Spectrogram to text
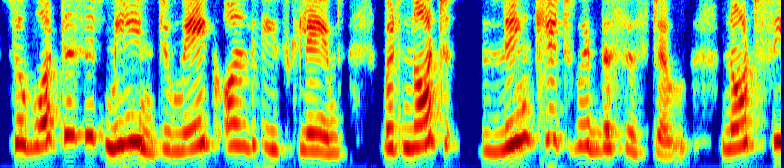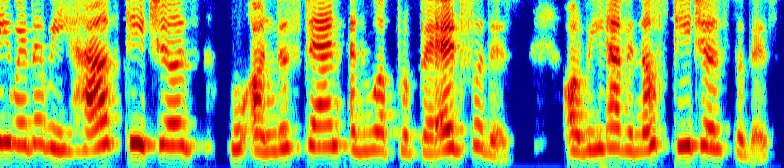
So what does it mean to make all these claims, but not link it with the system, not see whether we have teachers who understand and who are prepared for this, or we have enough teachers for this.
